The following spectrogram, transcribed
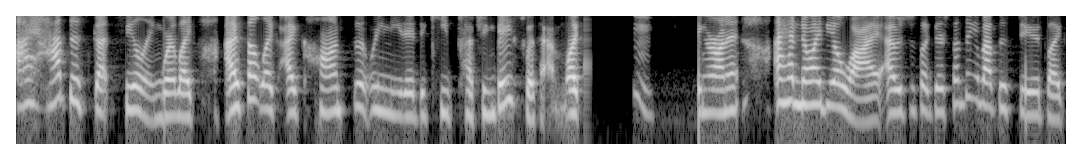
i had this gut feeling where like i felt like i constantly needed to keep touching base with him like hmm. finger on it i had no idea why i was just like there's something about this dude like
